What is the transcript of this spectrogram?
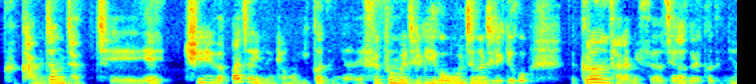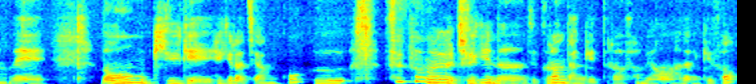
그 감정 자체에 취해서 빠져 있는 경우 있거든요. 네, 슬픔을 즐기고 우울증을 즐기고 그런 사람이 있어요. 제가 그랬거든요. 네, 너무 길게 해결하지 않고 그 슬픔을 즐기는 그런 단계에 들어서면 하나님께서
